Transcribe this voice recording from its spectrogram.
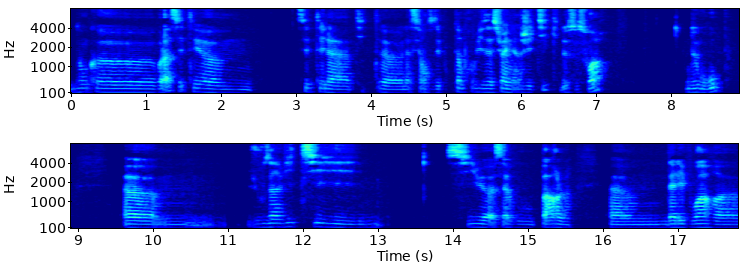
Donc voilà, c'était la petite la séance d'improvisation énergétique de ce soir, de groupe. Je vous invite, si, euh, ça vous parle, euh, d'aller voir. Euh,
